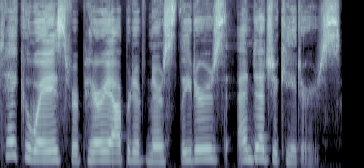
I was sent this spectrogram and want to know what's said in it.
Takeaways for perioperative nurse leaders and educators.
